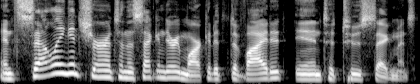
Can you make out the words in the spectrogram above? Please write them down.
and selling insurance in the secondary market, it's divided into two segments.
